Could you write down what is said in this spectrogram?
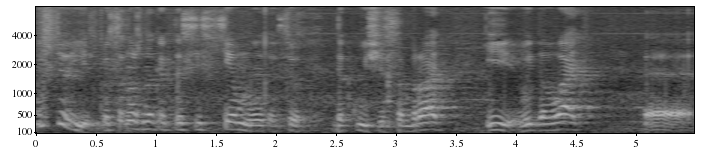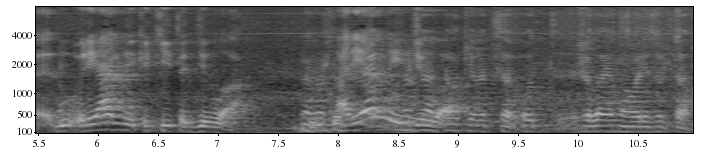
Ну, все есть. Просто нужно как-то системно это все до кучи собрать и выдавать э, ну, реальные какие-то дела. Но нужно, а реальные нужно дела, отталкиваться от желаемого результата.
